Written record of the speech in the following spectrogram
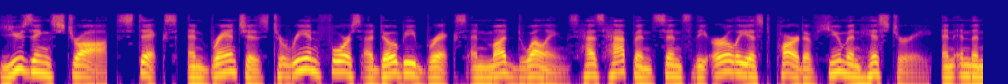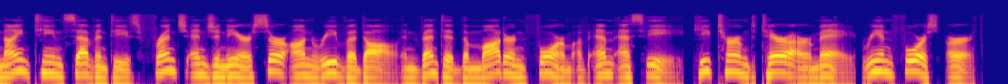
Using straw, sticks, and branches to reinforce adobe bricks and mud dwellings has happened since the earliest part of human history, and in the 1970s French engineer Sir Henri Vidal invented the modern form of MSE, he termed terre armée reinforced earth.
